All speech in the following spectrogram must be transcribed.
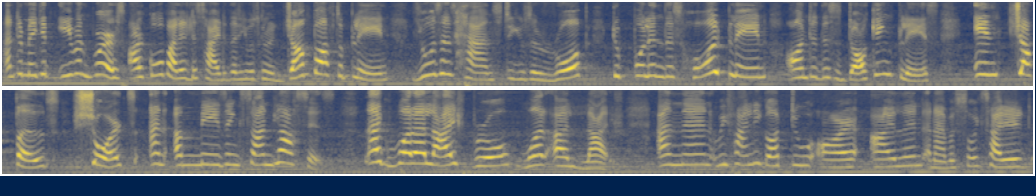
And to make it even worse our co-pilot decided that he was going to jump off the plane use his hands to use a rope to pull in this whole plane onto this docking place in chappals shorts and amazing sunglasses. Like what a life bro. What a life and then we finally got to our island and i was so excited.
